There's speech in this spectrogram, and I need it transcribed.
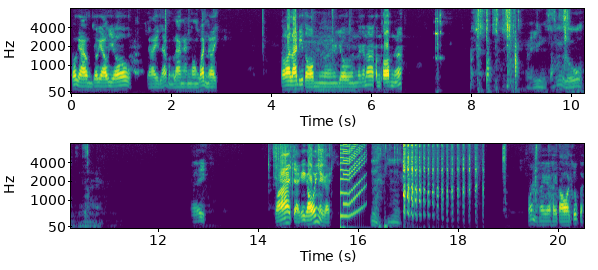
có rau mình cho rau vô. Đây lá bằng lan ăn ngon quá anh ơi. Có lá đĩa tôm vô nó cho nó thơm thơm nữa. Đấy, chấm luôn. Đây quá trời cái gói này rồi ừ, ừ. gói này hơi hơi to chút rồi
